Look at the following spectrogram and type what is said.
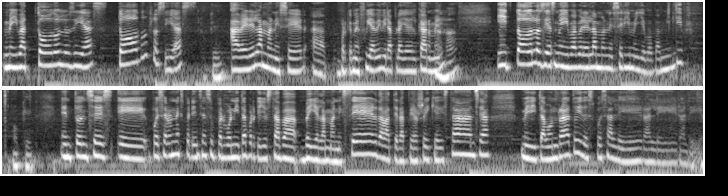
me iba todos los días, todos los días, a ver el amanecer, a- porque me fui a vivir a Playa del Carmen. Ajá. Y todos los días me iba a ver el amanecer y me llevaba mi libro. Ok. Entonces, eh, pues era una experiencia súper bonita porque yo estaba, veía el amanecer, daba terapia reiki a distancia, meditaba un rato y después a leer, a leer, a leer.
